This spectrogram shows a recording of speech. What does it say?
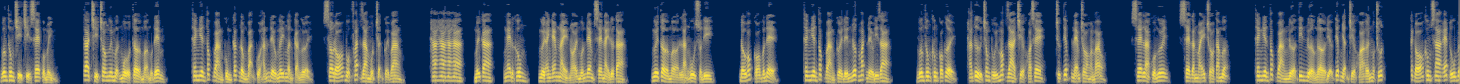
Vương thông chỉ chỉ xe của mình. Ta chỉ cho ngươi mượn mộ tờ mở một đêm. Thanh niên tóc vàng cùng các đồng bạn của hắn đều ngây ngẩn cả người, sau đó buộc phát ra một trận cười vang. Ha ha ha ha, mấy ca, nghe được không? Người anh em này nói muốn đem xe này đưa ta. Ngươi tờ mở là ngu xuẩn đi. Đầu óc có vấn đề thanh niên tóc vàng cười đến nước mắt đều đi ra. Vương thông không có cười, hắn từ trong túi móc ra chìa khóa xe, trực tiếp ném cho hoàng bao. Xe là của ngươi, xe gắn máy cho ta mượn. Thanh niên tóc vàng nửa tin nửa ngờ điệu tiếp nhận chìa khóa ấn một chút. Cách đó không xa suv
